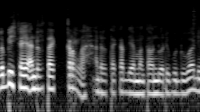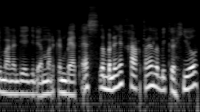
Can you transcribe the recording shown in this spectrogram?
lebih kayak Undertaker lah. Undertaker zaman tahun 2002 di mana dia jadi American Badass. Sebenarnya karakternya lebih ke heel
